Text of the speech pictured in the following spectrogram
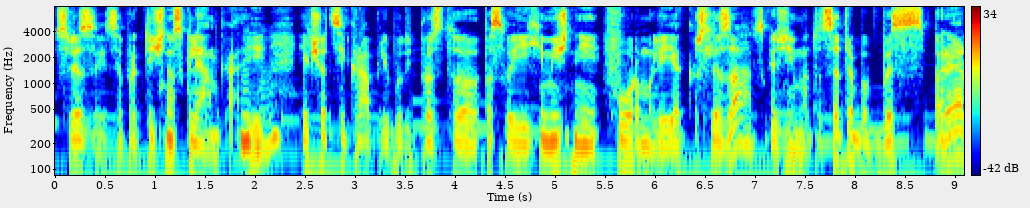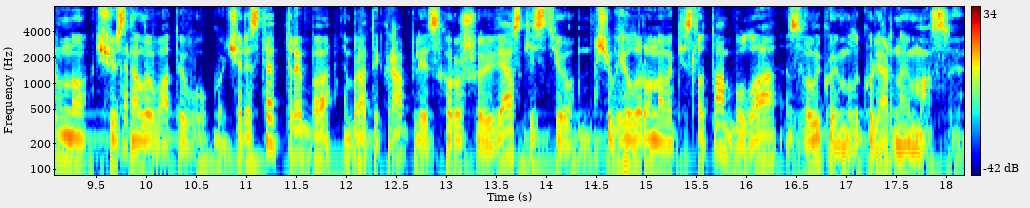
сльози. Це практично склянка. І якщо ці краплі будуть просто по своїй хімічній формулі як сльоза, скажімо, то це треба безперервно щось Так. наливати в око. Через те треба брати краплі з хорошою в'язкістю, щоб гіалуронова кислота була з великою молекулярною масою.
